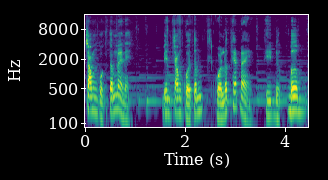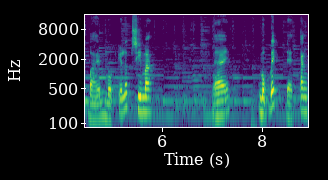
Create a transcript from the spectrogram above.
trong của cái tấm này này, bên trong của tấm, của lớp thép này thì được bơm bởi một cái lớp xi măng. Đấy, mục đích để tăng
